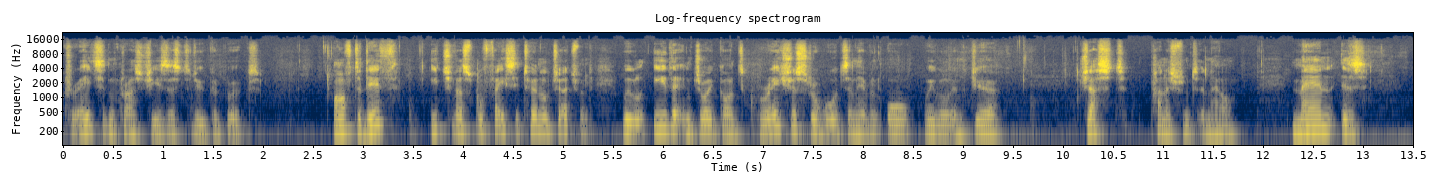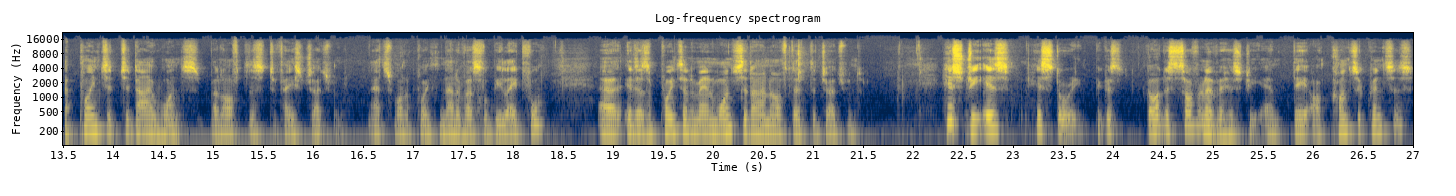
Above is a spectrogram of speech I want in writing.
created in Christ Jesus to do good works. After death, each of us will face eternal judgment. We will either enjoy God's gracious rewards in heaven or we will endure just punishment in hell. Man is appointed to die once, but after this to face judgment. That's one appointment none of us will be late for. Uh, it is appointed a man once to die, and after that, the judgment. History is his story because God is sovereign over history, and there are consequences.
